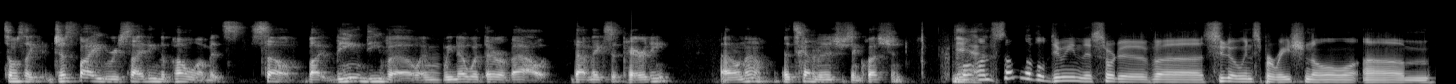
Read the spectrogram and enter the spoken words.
it's almost like just by reciting the poem itself, by being Devo, and we know what they're about, that makes it parody. I don't know. It's kind of an interesting question. Yeah. Well, on some level, doing this sort of uh, pseudo inspirational um,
